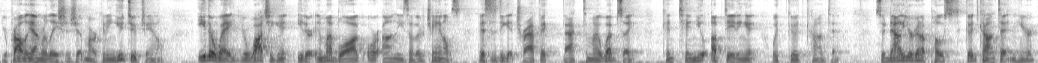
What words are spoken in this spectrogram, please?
you're probably on relationship marketing YouTube channel. Either way, you're watching it either in my blog or on these other channels. This is to get traffic back to my website. Continue updating it with good content. So now you're going to post good content in here,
